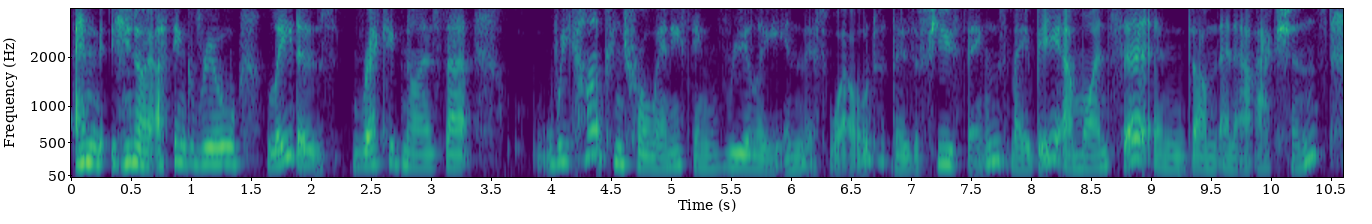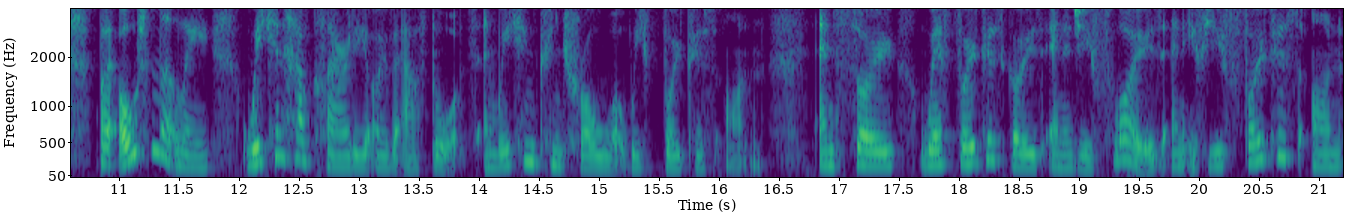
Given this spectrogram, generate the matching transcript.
And, you know, I think real leaders recognize that we can't control anything really in this world. There's a few things, maybe our mindset and um, and our actions, but ultimately we can have clarity over our thoughts and we can control what we focus on. And so, where focus goes, energy flows. And if you focus on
